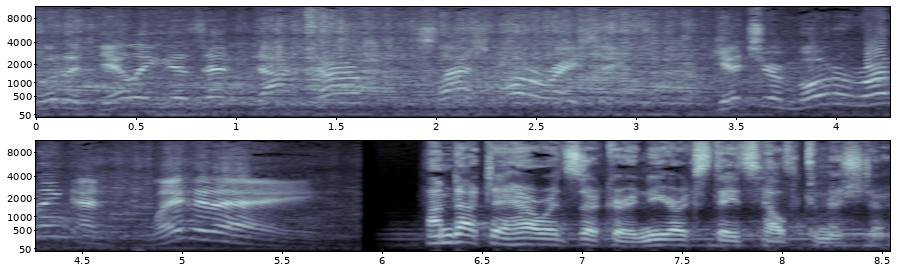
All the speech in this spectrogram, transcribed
Go to dailygazette.com slash auto racing. Get your motor running and play today. I'm Dr. Howard Zucker, New York State's Health Commissioner.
